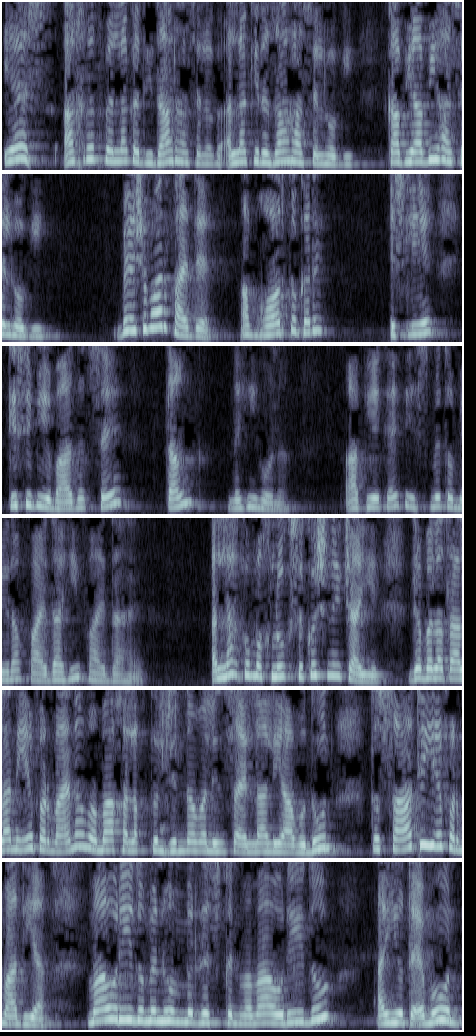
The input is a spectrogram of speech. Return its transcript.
یس، آخرت میں اللہ کا دیدار حاصل ہوگا، اللہ کی رضا حاصل ہوگی، کامیابی حاصل ہوگی۔ بے شمار فائدے آپ غور تو کریں۔ اس لیے کسی بھی عبادت سے تنگ نہیں ہونا۔ آپ یہ کہ اس میں تو میرا فائدہ ہی فائدہ ہے۔ اللہ کو مخلوق سے کچھ نہیں چاہیے۔ جب اللہ تعالیٰ نے یہ فرمایا نا، وما خلقت الجن والانس الا ليعبدون، تو ساتھ ہی یہ فرما دیا، ما اريد منهم من رزق وما اريد ان يطعمون۔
